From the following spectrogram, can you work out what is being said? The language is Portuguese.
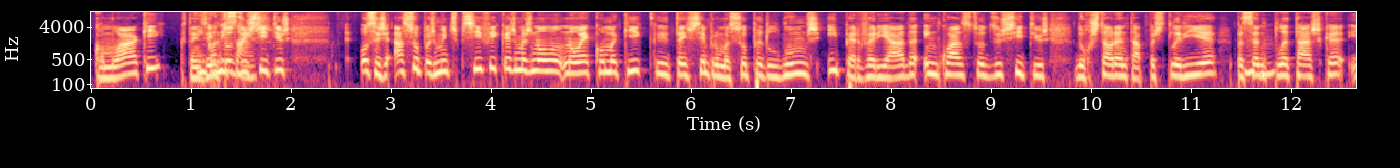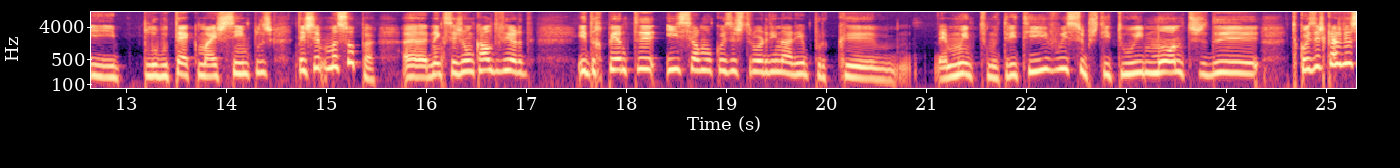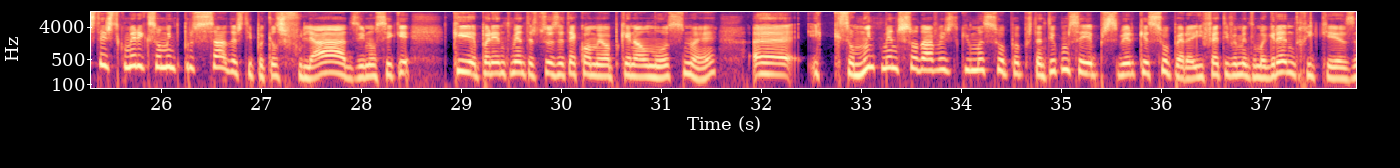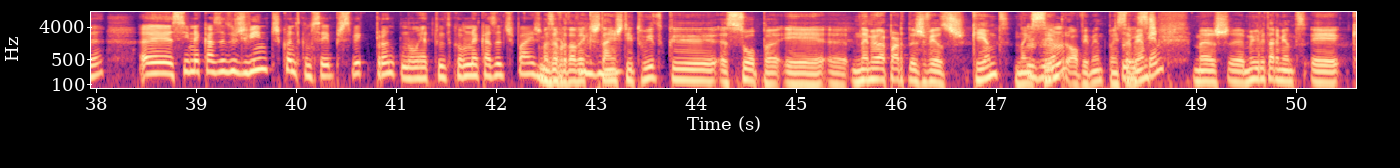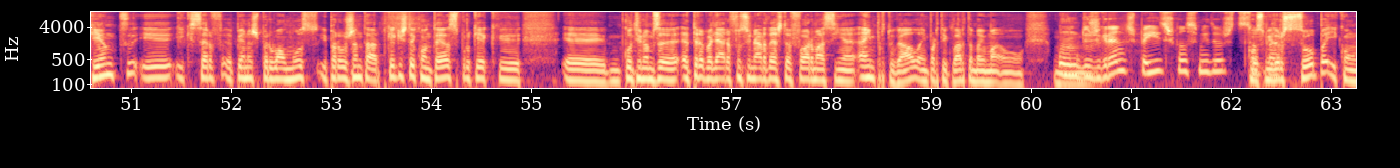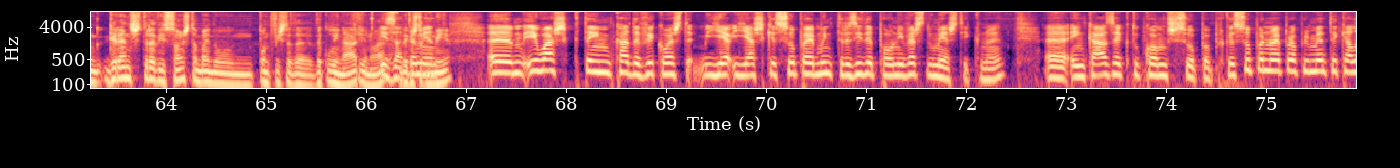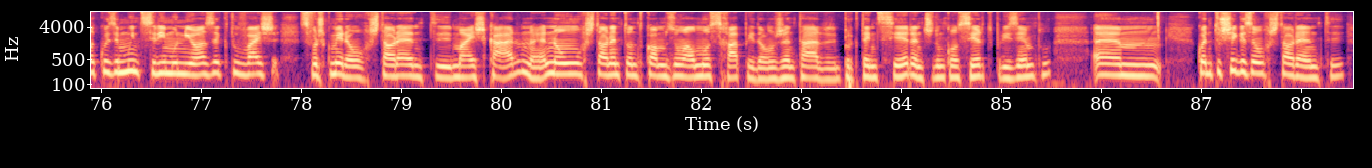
como há aqui, que tens Em em, todos os sítios. Ou seja, há sopas muito específicas, mas não, não é como aqui que tens sempre uma sopa de legumes hiper variada em quase todos os sítios. Do restaurante à pastelaria, passando pela tasca e pelo boteco mais simples, tens sempre uma sopa, ah, nem que seja um caldo verde. E de repente isso é uma coisa extraordinária porque é muito nutritivo e substitui montes de, de coisas que às vezes tens de comer e que são muito processadas, tipo aqueles folhados e não sei o quê, que aparentemente as pessoas até comem ao pequeno almoço, não é? Ah, e que são muito menos saudáveis do que uma sopa. Portanto, eu comecei a perceber que a sopa era efetivamente uma grande riqueza, ah, assim na casa dos 20, quando comecei a perceber que pronto, não é tudo como na casa dos pais. Mas não a é? verdade é que está instituído que a sopa é, eh, na maior parte das vezes, quente, nem sempre, obviamente, bem sabemos, sempre. mas eh, maioritariamente é quente e, e que serve apenas para o almoço e para o jantar. Porquê é que isto acontece? Porquê é que eh, continuamos a, a trabalhar, a funcionar desta forma assim em Portugal, em particular, também uma- um, Um dos grandes países consumidores de sopa. consumidores de sopa e com grandes tradições também do ponto de vista da, da culinária, não é? Exatamente. Hum, eu acho que tem um bocado a ver com esta. E, é- e acho que a sopa é muito trazida para o universo doméstico, não é? Ah, em casa é que tu comes sopa, porque a sopa não é propriamente aquela coisa muito cerimoniosa que tu vais, se fores comer a um restaurante mais caro, não é? Não um restaurante onde comes um almoço rápido ou um jantar, porque tem de ser, antes de um concerto, por exemplo. Hum, quando tu chegas a um restaurante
